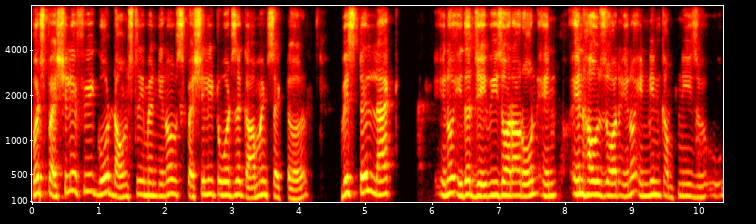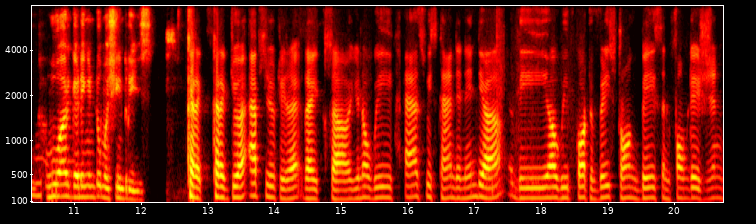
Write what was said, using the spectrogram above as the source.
But especially if we go downstream and you know, especially towards the garment sector, we still lack you know either JVs or our own in in-house or you know Indian companies who, who are getting into machineries. Correct, correct. You are absolutely right. Right. Uh, you know, we as we stand in India, the uh, we've got a very strong base and foundation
